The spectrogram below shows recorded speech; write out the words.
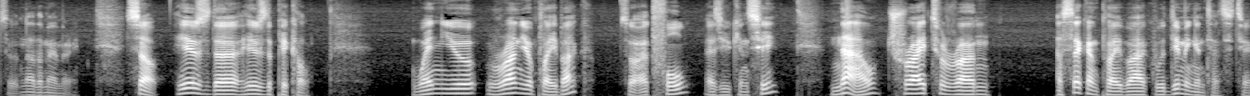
so another memory. So here's the here's the pickle. When you run your playback, so at full, as you can see, now try to run a second playback with dimming intensity.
